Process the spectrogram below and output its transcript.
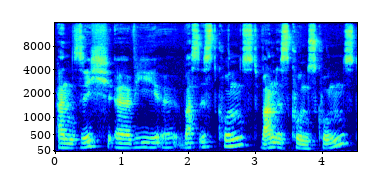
an sich, äh, wie, äh, was ist Kunst, wann ist Kunst Kunst.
